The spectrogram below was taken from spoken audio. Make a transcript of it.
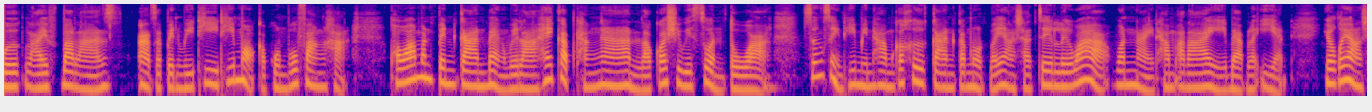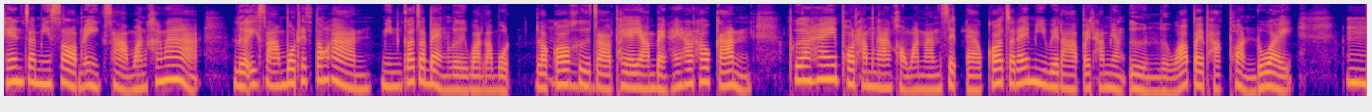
work life balance อาจจะเป็นวิธีที่เหมาะกับคุณผู้ฟังค่ะ เพราะว่ามันเป็นการแบ่งเวลาให้กับทั้งงาน แล้วก็ชีวิตส่วนตัว ซึ่งสิ่งที่มินทำก็คือการกำหนดไว้อย่างชัดเจนเลยว่าวันไหนทำอะไรแบบละเอียด ยกตัวอย่างเช่น จะมีสอบในอีก 3 วันข้างหน้า เหลืออีก 3 บทที่จะต้องอ่าน มินก็จะแบ่งเลยวันละบท แล้วก็อืมคือจะพยายามแบ่งให้เท่า ๆกัน เพื่อให้พอทำงานของวันนั้นเสร็จแล้วก็จะได้มีเวลาไปทำอย่างอื่น หรือว่าไปพักผ่อนด้วยอืม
